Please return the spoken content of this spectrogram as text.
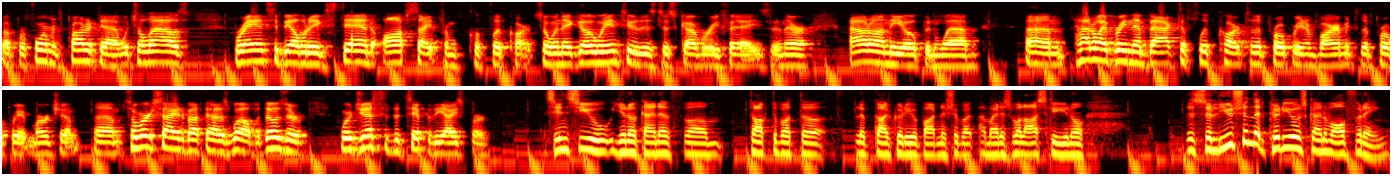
a performance product ad, which allows brands to be able to extend offsite from Flipkart. So when they go into this discovery phase and they're out on the open web, um, how do I bring them back to Flipkart to the appropriate environment, to the appropriate merchant? Um, so we're excited about that as well. But those are we're just at the tip of the iceberg since you you know kind of um, talked about the Flipkart Criteo partnership, I, I, might as well ask you. You know, the solution that Criteo is kind of offering,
